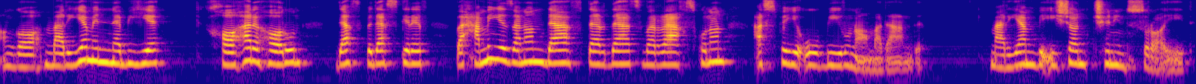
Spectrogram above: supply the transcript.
آنگاه مریم نبیه خواهر هارون دف به دست گرفت و همه زنان دف در دست و رقص کنان از پی او بیرون آمدند. مریم به ایشان چنین سرایید.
